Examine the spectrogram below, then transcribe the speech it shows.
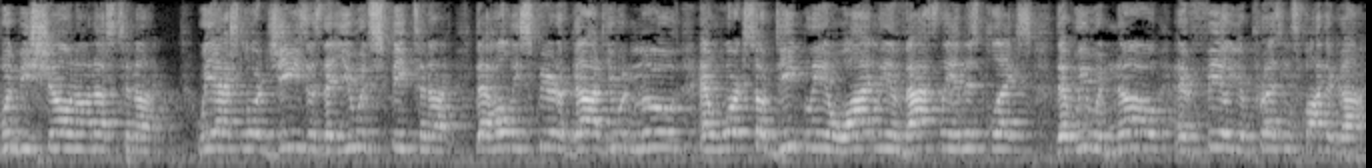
would be shown on us tonight. We ask, Lord Jesus, that you would speak tonight. That Holy Spirit of God, you would move and work so deeply and widely and vastly in this place that we would know and feel your presence, Father God.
